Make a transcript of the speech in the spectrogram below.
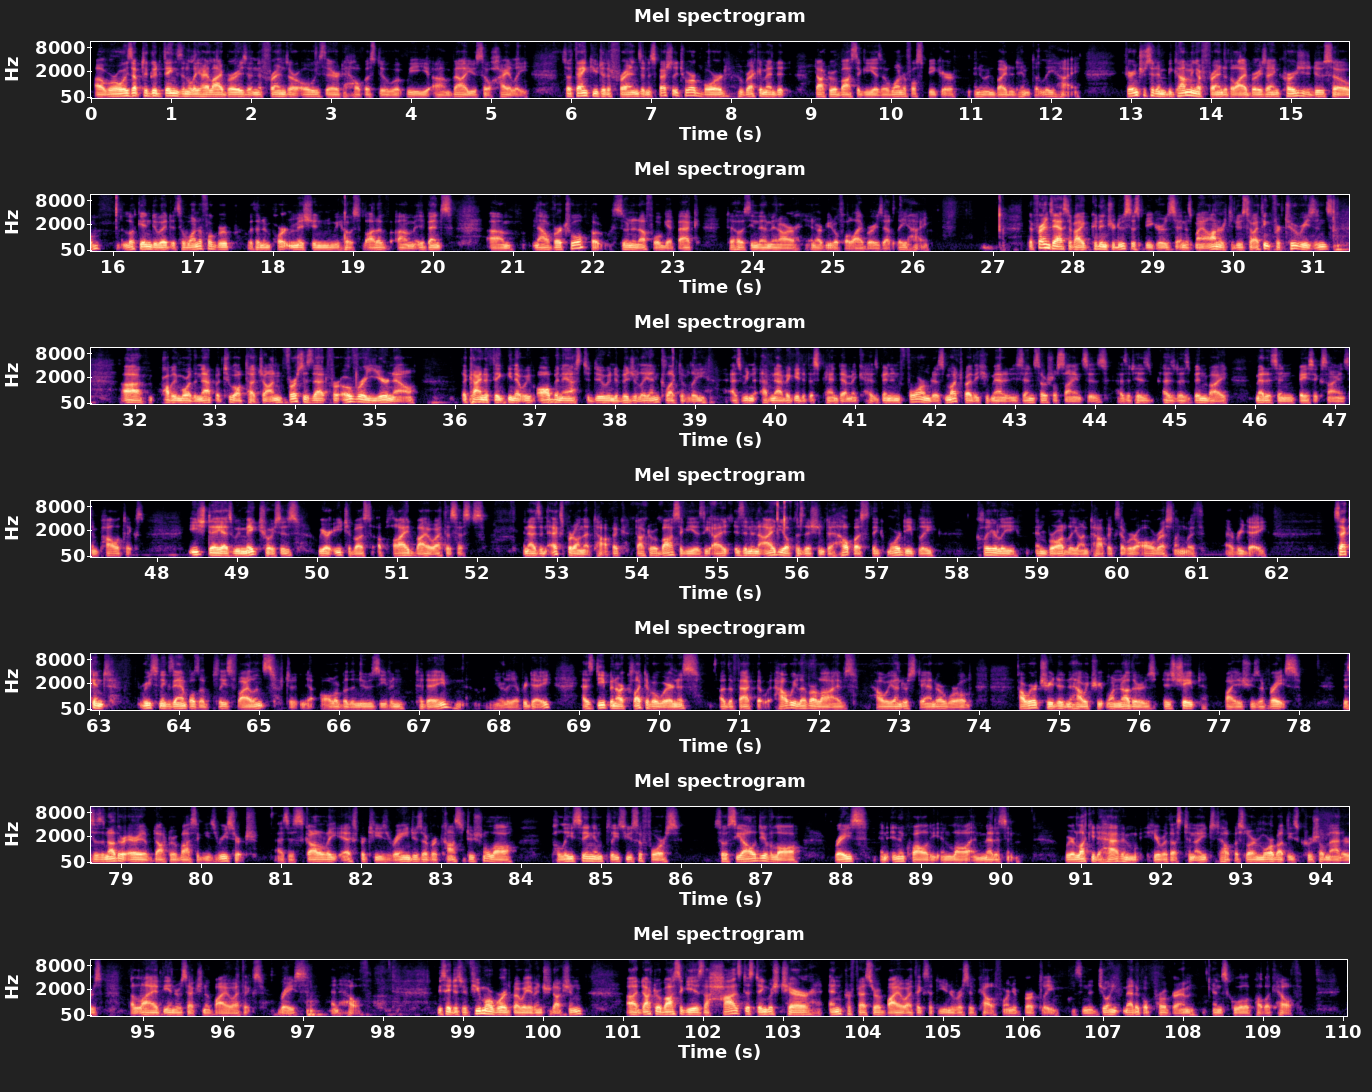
Uh, we're always up to good things in the Lehigh Libraries and the Friends are always there to help us do what we um, value so highly. So thank you to the Friends and especially to our board who recommended Dr. Obasogie is a wonderful speaker and who invited him to Lehigh. If you're interested in becoming a friend of the libraries, I encourage you to do so. Look into it. It's a wonderful group with an important mission. We host a lot of um, events um, now virtual, but soon enough we'll get back to hosting them in our in our beautiful libraries at Lehigh. The friends asked if I could introduce the speakers, and it's my honor to do so. I think for two reasons, uh, probably more than that, but two I'll touch on. First is that for over a year now, the kind of thinking that we've all been asked to do individually and collectively as we have navigated this pandemic has been informed as much by the humanities and social sciences as it is as it has been by medicine, basic science, and politics. Each day as we make choices, we are each of us applied bioethicists. And as an expert on that topic, Dr. Obasogie is, the, is in an ideal position to help us think more deeply, clearly, and broadly on topics that we're all wrestling with every day. Second, recent examples of police violence, all over the news even today, nearly every day, has deepened our collective awareness of the fact that how we live our lives, how we understand our world, how we're treated and how we treat one another is, shaped by issues of race. This is another area of Dr. Obasogie's research, as his scholarly expertise ranges over constitutional law, policing and police use of force, sociology of law, race, and inequality in law and medicine. We're lucky to have him here with us tonight to help us learn more about these crucial matters that lie at the intersection of bioethics, race, and health. We say just a few more words by way of introduction. Uh, Dr. Obasogie is the Haas Distinguished Chair and Professor of Bioethics at the University of California, Berkeley. He's in the Joint Medical Program and School of Public Health.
